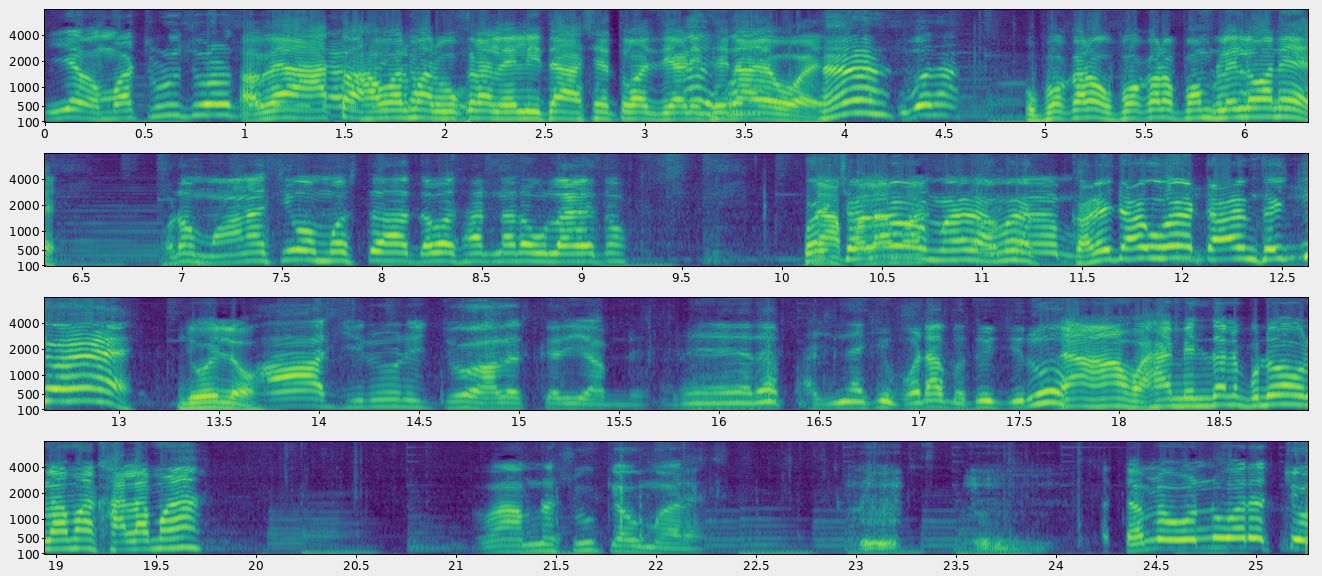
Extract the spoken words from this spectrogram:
હવે આ તો હવારમાં રોકડા લઈ લીધા હશે તો જ રેડી થઈને આવ્યો હોય. ઊભો કરો ઊભો કરો પંપ લઈ લો ને બડો મસ્ત આ દવા છાંટનારો લાવ્યો તો. ઘરે જવું હે ટાઈમ થઈ ગયો હે. જોઈ લો. આ જીરો ની જો હાલત કરી આપને. અરે અરે ભાજી નાખ્યું ભડા બધું જીરું. હા હા વાહા મિલતો ને બધું ઓલામાં ખાલામાં. હવે આમને શું કેવું મારે? તમે ઓનું વરસ છો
